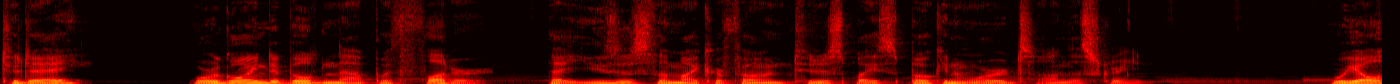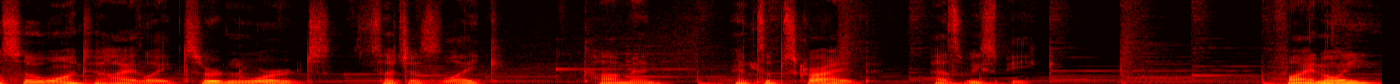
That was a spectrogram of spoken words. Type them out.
Today, we're going to build an app with Flutter that uses the microphone to display spoken words on the screen. We also want to highlight certain words such as like, comment, and subscribe as we speak. Finally,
